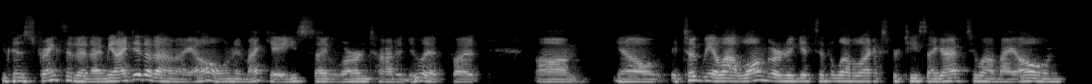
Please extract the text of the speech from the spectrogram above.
you can strengthen it. I mean, I did it on my own. In my case, I learned how to do it, but um, you know, it took me a lot longer to get to the level of expertise I got to on my own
